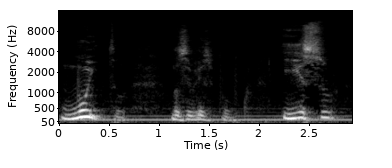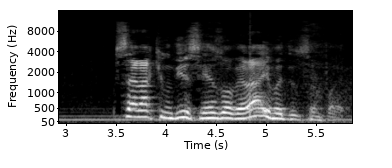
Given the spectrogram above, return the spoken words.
muito no serviço público. E isso será que um dia se resolverá, Ivanildo Sampaio?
